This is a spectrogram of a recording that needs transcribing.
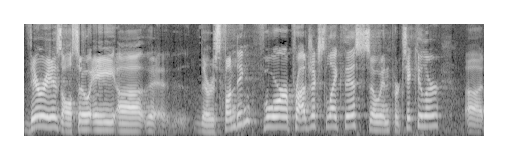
There is also a, uh, there is funding for projects like this. So in particular, uh,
